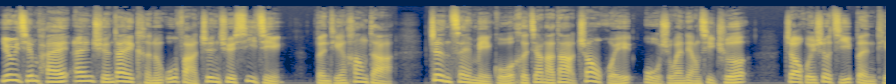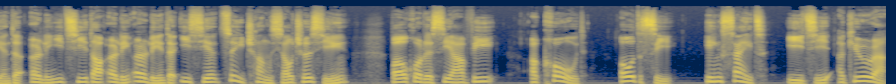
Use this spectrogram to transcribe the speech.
由于前排安全带可能无法正确系紧，本田 Honda 正在美国和加拿大召回五十万辆汽车。召回涉及本田的二零一七到二零二零的一些最畅销车型，包括了 CRV、Accord、Odyssey、Insight 以及 Acura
